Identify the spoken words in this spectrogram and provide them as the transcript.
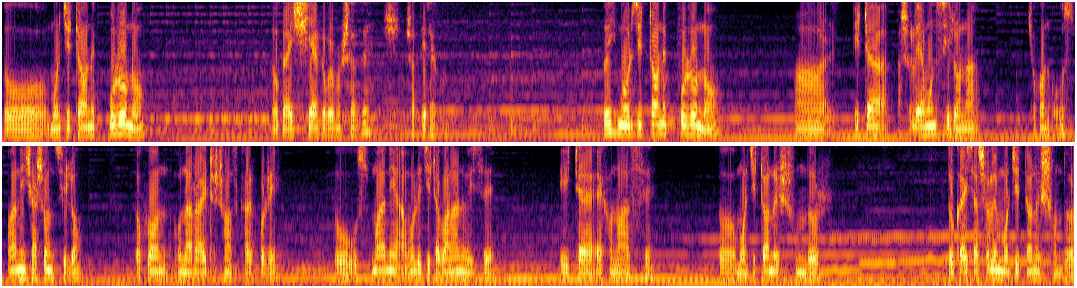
তো মসজিদটা অনেক পুরনো। তো গাই শেয়ার করব আপনার সাথে। সাথে থাকুন। তো এই মসজিদটা অনেক পুরনো। আর এটা আসলে এমন ছিল না। যখন উসমানী শাসন ছিল, তখন ওনারা এটা সংস্কার করে তো উসমানী আমলে যেটা বানানো হয়েছে এইটা এখনও আছে। তো মসজিদটা অনেক সুন্দর। তো গাইস, আসলে মসজিদটা অনেক সুন্দর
